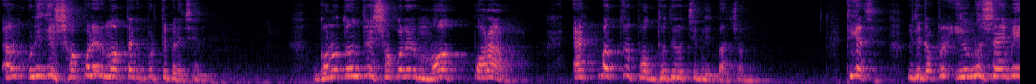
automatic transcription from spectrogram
কারণ উনি কি সকলের মত তাকে পড়তে পেরেছেন। গণতন্ত্রের সকলের মত পড়ার একমাত্র পদ্ধতি হচ্ছে নির্বাচন। ঠিক আছে? যদি ডক্টর ইউনুস সাহেবে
